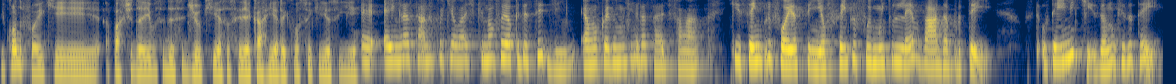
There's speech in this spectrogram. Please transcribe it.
E quando foi que, a partir daí, você decidiu que essa seria a carreira que você queria seguir? É é engraçado, porque eu acho que não foi eu que decidi, é uma coisa muito engraçada de falar, que sempre foi assim, eu sempre fui muito levada para o TI. O TI me quis, eu não quis o TI,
